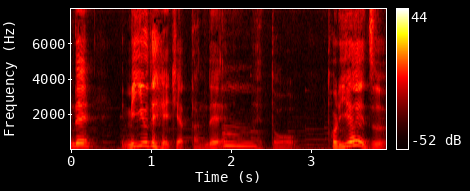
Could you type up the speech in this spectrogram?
で右腕平気やったんで、うん。えっと、とりあえず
